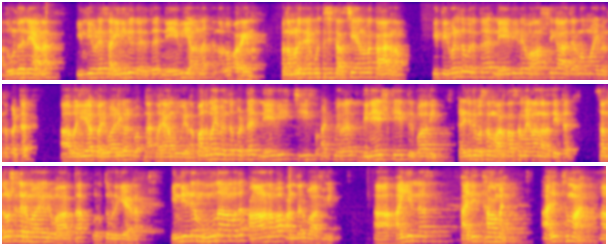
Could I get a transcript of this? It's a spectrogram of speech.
അതുകൊണ്ട് തന്നെയാണ് ഇന്ത്യയുടെ സൈനിക കരുത്ത് നേവിയാണ് എന്നുള്ളത് പറയുന്നത്. അപ്പൊ നമ്മൾ ഇതിനെ കുറിച്ച് ചർച്ച ചെയ്യാനുള്ള കാരണം ഈ തിരുവനന്തപുരത്ത് നേവിയുടെ വാർഷിക ആചരണവുമായി ബന്ധപ്പെട്ട് വലിയ പരിപാടികൾ വരാൻ പോവുകയാണ്. അപ്പൊ അതുമായി ബന്ധപ്പെട്ട് navy chief admiral Dinesh K Tripathi കഴിഞ്ഞ ദിവസം വാർത്താ സമ്മേളനം നടത്തിയിട്ട് സന്തോഷകരമായ ഒരു വാർത്ത പുറത്തുവിടുകയാണ്. ഇന്ത്യയുടെ മൂന്നാമത് ആണവ അന്തർവാഹിനി ഐ എൻ എസ് അരിധാമൻ ആ,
